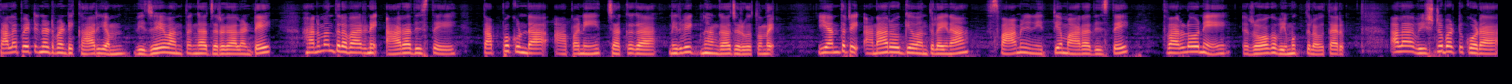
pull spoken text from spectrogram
తలపెట్టినటువంటి కార్యం విజయవంతంగా జరగాలంటే హనుమంతుల వారిని ఆరాధిస్తే తప్పకుండా ఆ పని చక్కగా నిర్విఘ్నంగా జరుగుతుంది. ఎంతటి అనారోగ్యవంతులైనా స్వామిని నిత్యం ఆరాధిస్తే త్వరలోనే రోగ విముక్తులవుతారు. అలా విష్ణుభట్టు కూడా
